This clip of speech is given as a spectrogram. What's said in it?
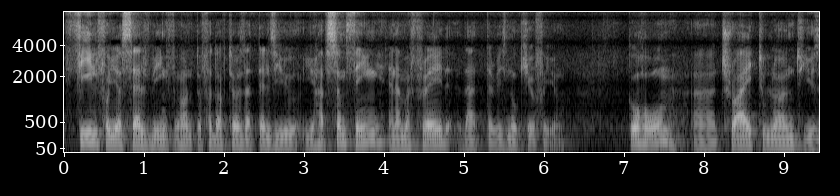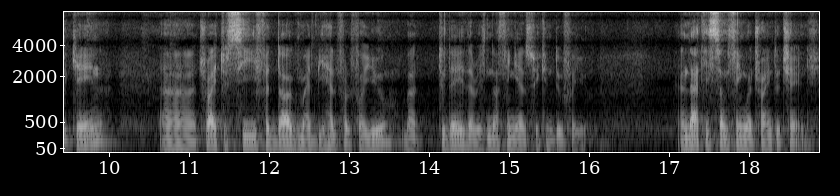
feel for yourself being in front of a doctor that tells you you have something and I'm afraid that there is no cure for you. Go home, uh, try to learn to use a cane, uh, try to see if a dog might be helpful for you, but today there is nothing else we can do for you. And that is something we're trying to change.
